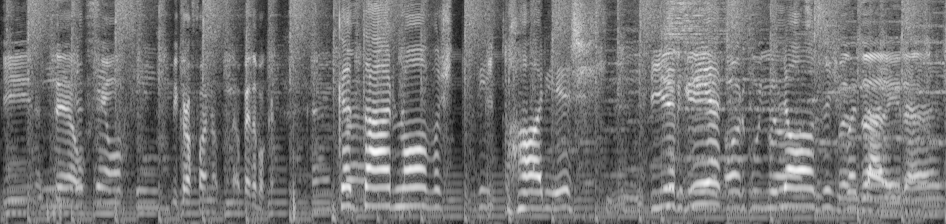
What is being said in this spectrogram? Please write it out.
ir, até, ao, até fim. ao fim. Microfone ao pé da boca. Cantar novas vitórias e, e erguer orgulhosas bandeiras.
